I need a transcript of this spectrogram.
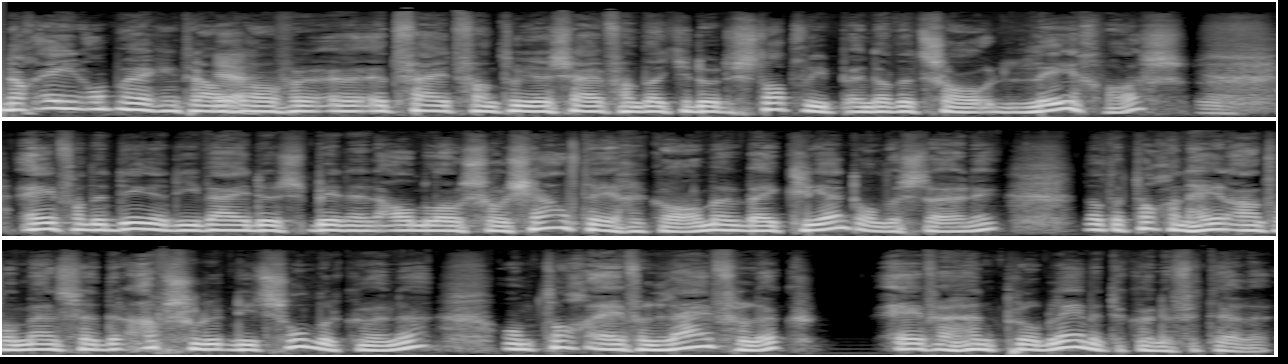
nog één opmerking trouwens ja. over uh, het feit van toen je zei van dat je door de stad liep en dat het zo leeg was. Ja. Een van de dingen die wij dus binnen Almelo Sociaal tegenkomen bij cliëntondersteuning, dat er toch een heel aantal mensen er absoluut niet zonder kunnen om toch even lijfelijk even hun problemen te kunnen vertellen.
